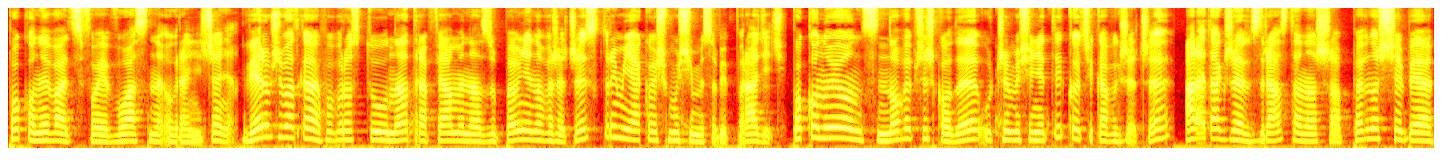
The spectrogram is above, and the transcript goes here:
pokonywać swoje własne ograniczenia. W wielu przypadkach po prostu natrafiamy na zupełnie nowe rzeczy, z którymi jakoś musimy sobie poradzić. Pokonując nowe przeszkody, uczymy się nie tylko ciekawych rzeczy, ale także wzrasta nasza pewność siebie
